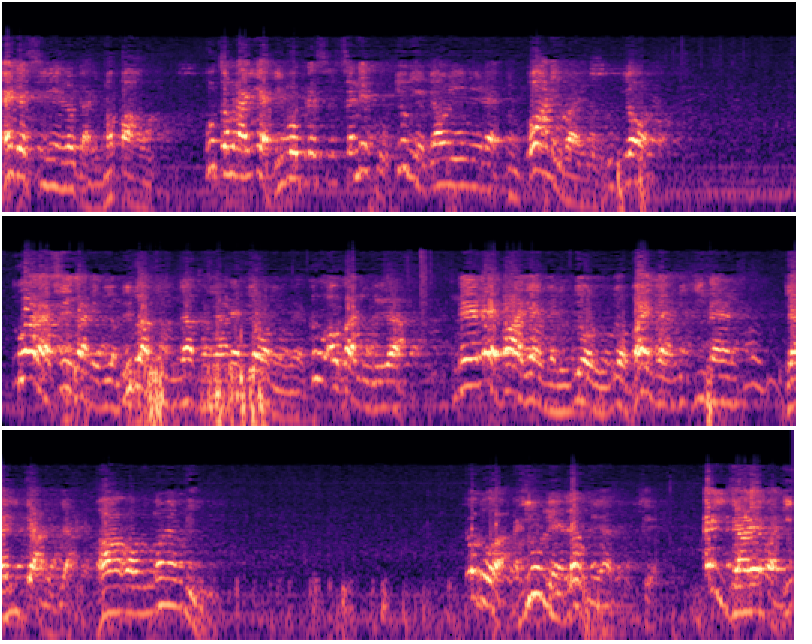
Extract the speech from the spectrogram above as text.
နိုင်တဲ့စီရင်လောက်တာတွေမပါဘူးခုသမ္မတကြီးကဒီမိုကရေစီစနစ်ကိုပြုပြင်ပြောင်းလဲနေတဲ့သူတွားနေပါလေလို့သူပြောတယ် သူကတာရှေ့ကနေပြီးတော့မိဘပြည်သူများခင်ဗျားနဲ့ပြောနေတယ်သူ့အောက်ကလူတွေကနေတဲ့ဘာရိုက်မယ်လို့ပြောလို့ပြောဘိုက်ကံပြီးကြီးတန်းယာကြီးကြလို့ရတယ်ဘာကောင်လူမနဲ့မသိဘူးတို့တို့ကအယုလင်လောက်နေရတယ်ဖြစ်အဲ့ဒီကြားထဲမှာဒီ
